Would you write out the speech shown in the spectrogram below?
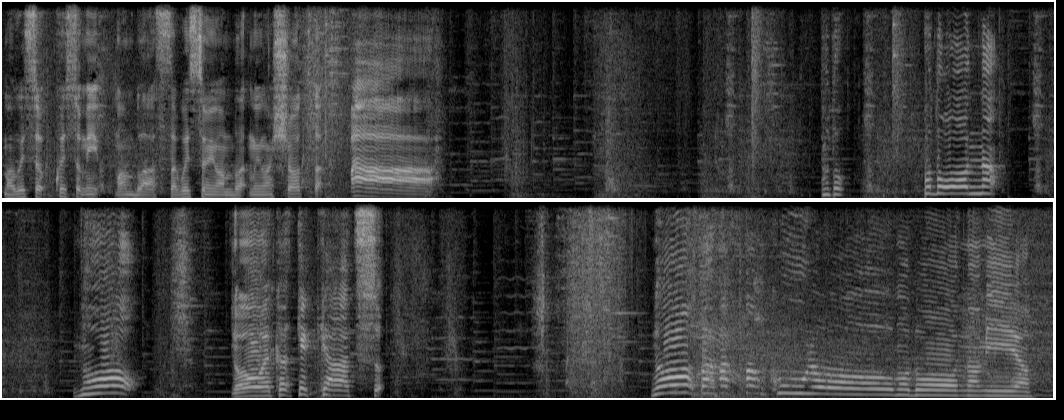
Ma questo, questo mi blasta, questo mi, mi one. Ah! Madonna. Madonna. No. No, che cazzo. No, va vaffanculo. Madonna mia.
